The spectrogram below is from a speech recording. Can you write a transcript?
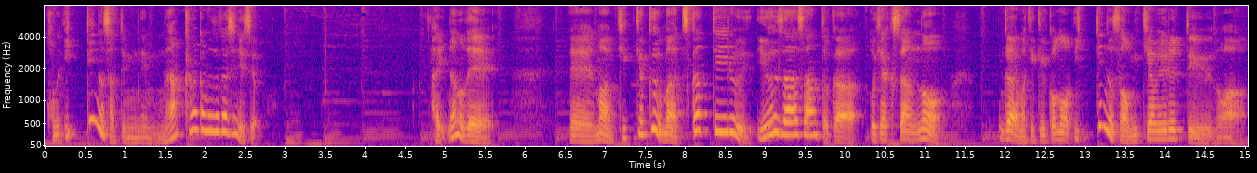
この1点の差ってね、なかなか難しいんですよ。はい。なので、えー、まあ結局、まあ使っているユーザーさんとかお客さんのが、まあ、結局この1点の差を見極めるっていうのは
